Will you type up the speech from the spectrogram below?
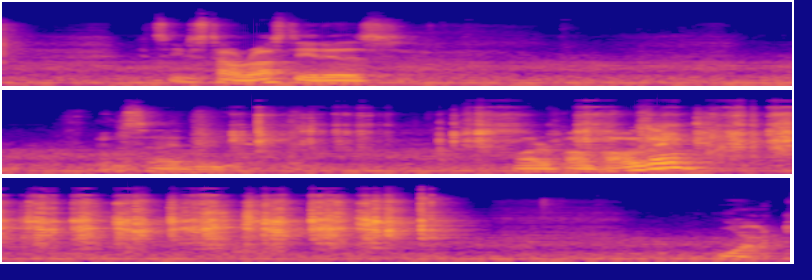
You can see just how rusty it is inside the water pump housing. Yuck.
